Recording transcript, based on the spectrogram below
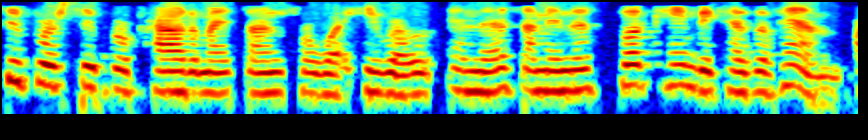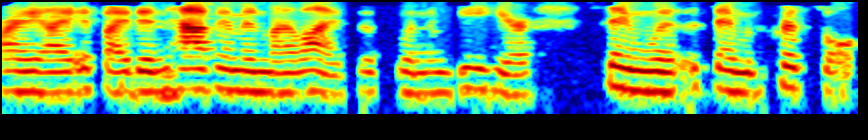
super, super proud of my son for what he wrote in this. I mean, this book came because of him, right? I, if I didn't have him in my life, this wouldn't be here. Same with, same with Crystal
